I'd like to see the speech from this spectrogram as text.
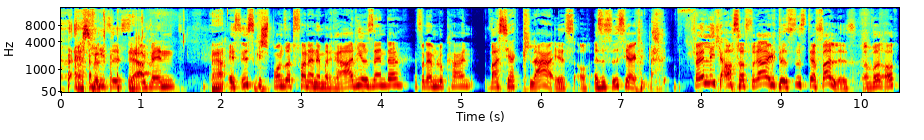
Es wird- dieses ja. Event. Ja. Es ist gesponsert von einem Radiosender, von einem lokalen, was ja klar ist auch. Also es ist ja völlig außer Frage, dass das der Fall ist. Aber auch.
